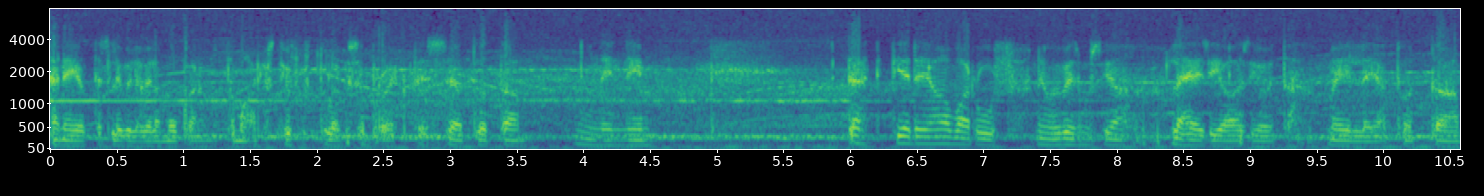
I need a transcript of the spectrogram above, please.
hän ei ole tässä levyllä vielä mukana, mutta mahdollisesti joskus tulevissa projekteissa. Ja tuota, niin, niin, tähtitiede ja avaruus, ne on hyvin semmoisia läheisiä asioita meille ja tuota,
